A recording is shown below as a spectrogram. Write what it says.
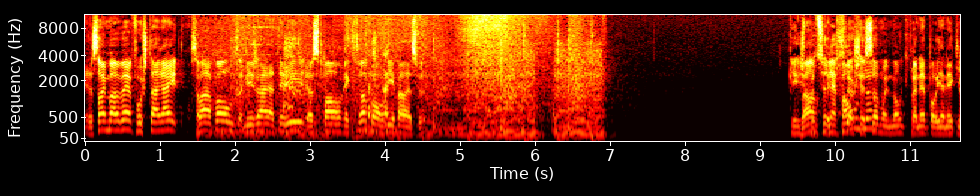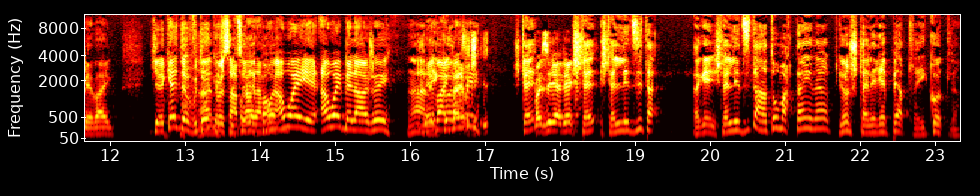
Le son est mauvais, il faut que je t'arrête. On se va à la pause. Les gens à la télé, le sport extra, puis on revient par la suite. OK, je peux-tu répondre? Ça, moi, le monde qui prenait pour Yannick Lévesque. Lequel de vous deux ah, qui veut s'en prendre à moi? Ah ouais, ah ouais, Bélanger. Ah, vas-y. Vas-y, Yannick. Je te l'ai dit, je te l'ai dit tantôt, Martin, là, puis là, je te le répète. Là. Écoute, là,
